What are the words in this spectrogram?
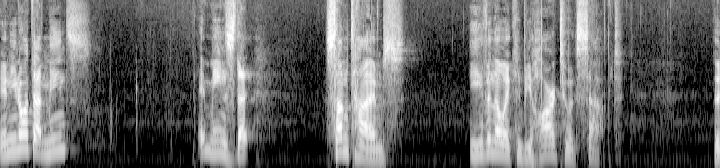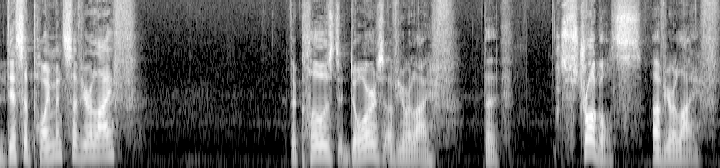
And you know what that means? It means that sometimes, even though it can be hard to accept, the disappointments of your life, the closed doors of your life, the struggles of your life,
